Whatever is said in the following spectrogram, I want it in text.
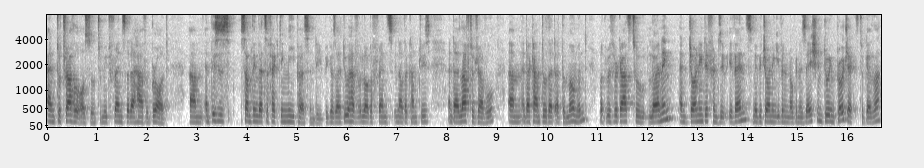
and to travel also to meet friends that I have abroad. Um, and this is something that's affecting me personally because I do have a lot of friends in other countries and I love to travel um, and I can't do that at the moment. But with regards to learning and joining different events, maybe joining even an organization, doing projects together,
